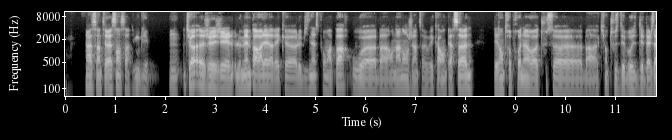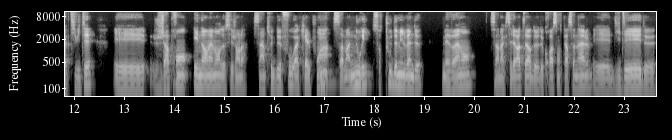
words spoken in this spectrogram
ah, c'est intéressant ça. Immobilier. Mmh. Tu vois, j'ai le même parallèle avec le business pour ma part, où bah, en un an, j'ai interviewé 40 personnes des entrepreneurs euh, tous, euh, bah, qui ont tous des, des belles activités. Et j'apprends énormément de ces gens-là. C'est un truc de fou à quel point mmh. ça m'a nourri sur tout 2022. Mais vraiment, c'est un accélérateur de, croissance personnelle et d'idées, de,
